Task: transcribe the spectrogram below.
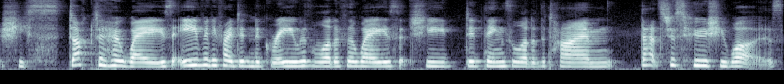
she stuck to her ways, even if I didn't agree with a lot of the ways that she did things a lot of the time. That's just who she was.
